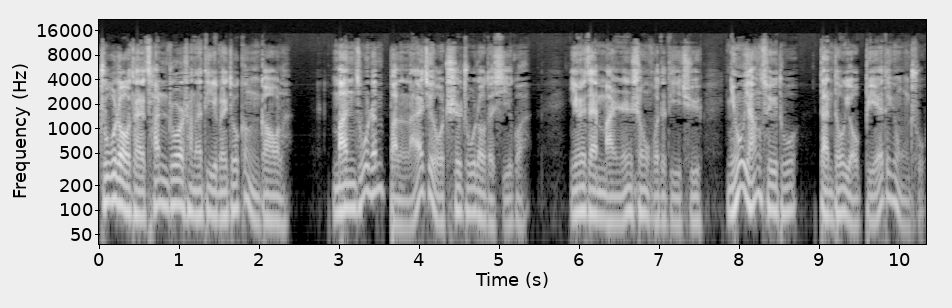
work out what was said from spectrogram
猪肉在餐桌上的地位就更高了。满族人本来就有吃猪肉的习惯，因为在满人生活的地区，牛羊虽多，但都有别的用处。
